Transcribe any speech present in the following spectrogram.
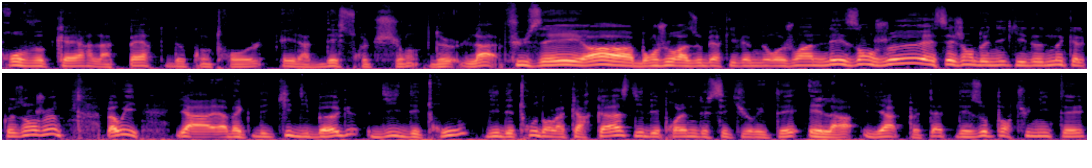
provoquèrent la perte de contrôle et la destruction de la fusée. Ah, bonjour à Zuber qui vient de nous rejoindre. Les enjeux, et c'est Jean-Denis qui donne quelques enjeux. Bah oui, y a avec des qui dit bug, dit des trous, dit des trous dans la carcasse, dit des problèmes de sécurité, et là, il y a peut-être des opportunités.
